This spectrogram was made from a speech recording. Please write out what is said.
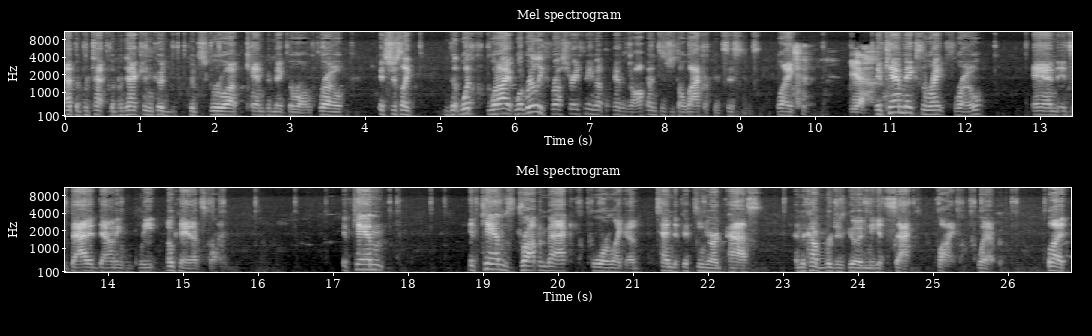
at the protect the protection could could screw up. Cam could make the wrong throw. It's just like the, what what I what really frustrates me about the Panthers' offense is just a lack of consistency. Like Yeah, if Cam makes the right throw and it's batted down incomplete, okay, that's fine. If Cam if Cam's dropping back for like a 10 to 15 yard pass and the coverage is good and he gets sacked, fine, whatever. But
